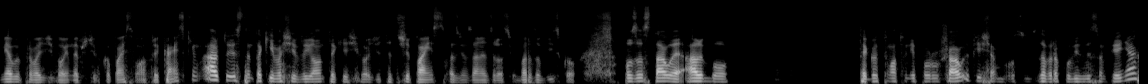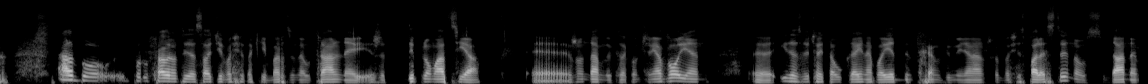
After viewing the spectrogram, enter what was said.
miałby prowadzić wojnę przeciwko państwom afrykańskim, ale to jest ten taki właśnie wyjątek, jeśli chodzi o te trzy państwa związane z Rosją, bardzo blisko. Pozostałe albo tego tematu nie poruszały, gdzieś tam po prostu zabrakło w ich wystąpieniach, albo poruszały na tej zasadzie właśnie takiej bardzo neutralnej, że dyplomacja, e, żądamy zakończenia wojen e, i zazwyczaj ta Ukraina była jednym tchem wymieniana na przykład właśnie z Palestyną, z Sudanem,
